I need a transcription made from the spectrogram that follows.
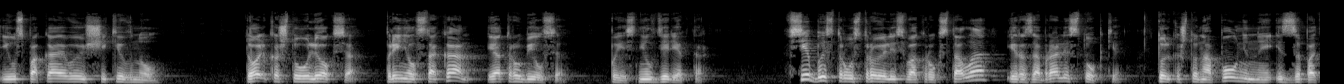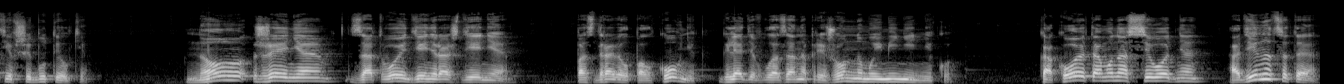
и успокаивающе кивнул. «Только что улегся, принял стакан и отрубился», – пояснил директор. Все быстро устроились вокруг стола и разобрали стопки, только что наполненные из запотевшей бутылки. «Ну, Женя, за твой день рождения!» – поздравил полковник, глядя в глаза напряженному имениннику. «Какое там у нас сегодня? Одиннадцатое?»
